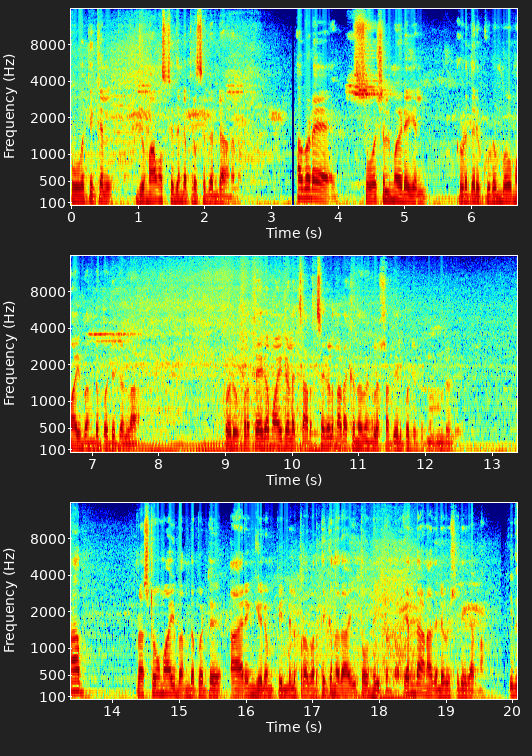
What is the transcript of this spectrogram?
പൂവത്തിക്കൽ ജുമാ മസ്ജിദിന്റെ പ്രസിഡന്റാണല്ലോ അവിടെ സോഷ്യൽ മീഡിയയിൽ ഇവിടുത്തെ ഒരു കുടുംബവുമായി ബന്ധപ്പെട്ടിട്ടുള്ള ഒരു പ്രത്യേകമായിട്ടുള്ള ചർച്ചകൾ നടക്കുന്നത് നിങ്ങൾ ശ്രദ്ധയിൽപ്പെട്ടിട്ടുണ്ട്. ആ പ്രശ്നവുമായി ബന്ധപ്പെട്ട് ആരെങ്കിലും പിന്നിൽ പ്രവർത്തിക്കുന്നതായി തോന്നിയിട്ടുണ്ടോ? എന്താണ് അതിന്റെ വിശദീകരണം? ഇത്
